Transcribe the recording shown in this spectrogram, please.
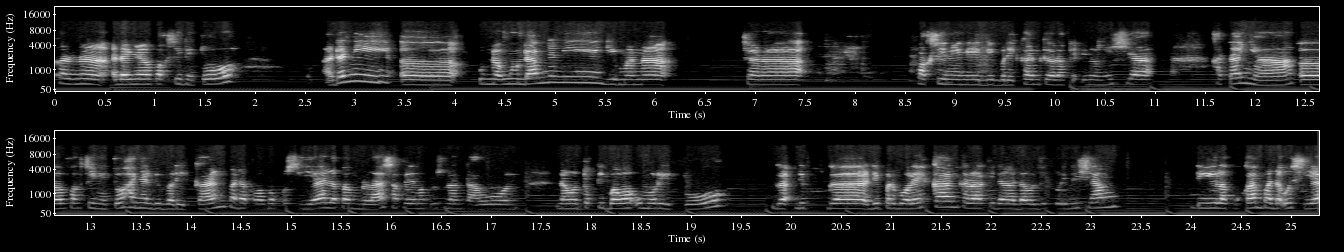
karena adanya vaksin itu ada nih eh, undang-undangnya nih gimana cara vaksin ini diberikan ke rakyat Indonesia. Katanya eh, vaksin itu hanya diberikan pada kelompok usia 18 sampai 59 tahun. Nah untuk di bawah umur itu gak, di, gak diperbolehkan karena tidak ada uji klinis yang dilakukan pada usia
